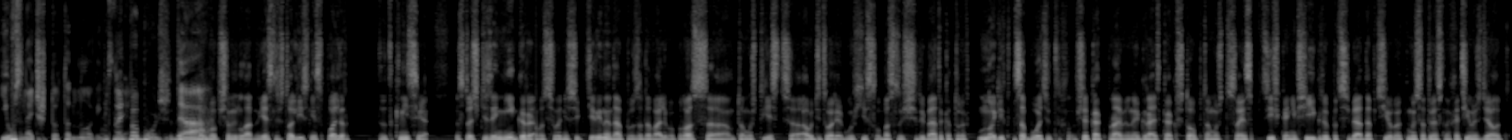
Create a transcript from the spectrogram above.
и узнать что-то новенькое. Узнать побольше. Да. Ну, в общем, ладно, если что, лишний спойлер, ткнись мне. С точки зрения игр, вот сегодня с Екатериной, да, задавали вопрос, э, потому что есть э, аудитория глухие, слабослышащие ребята, которых многих заботит вообще, как правильно играть, как что, потому что своя специфика, они все игры под себя адаптируют. Мы, соответственно, хотим сделать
